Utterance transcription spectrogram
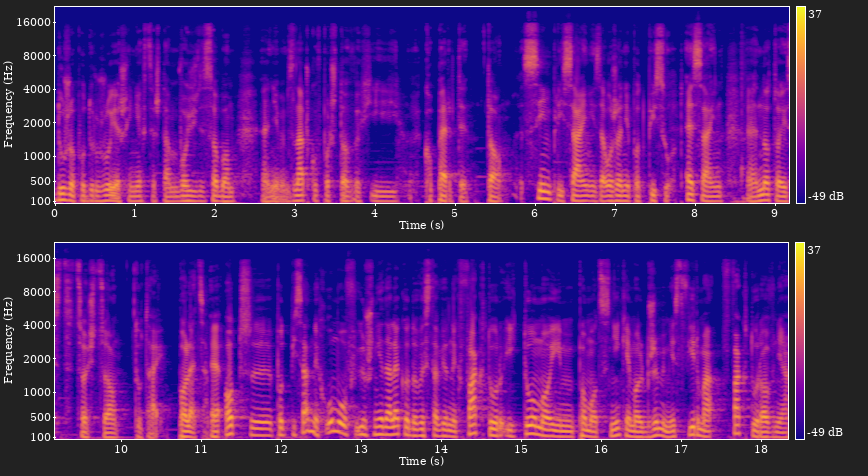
dużo podróżujesz i nie chcesz tam wozić ze sobą, e, nie wiem, znaczków pocztowych i koperty, to Simply Sign i założenie podpisu od eSign, e, no to jest coś, co tutaj polecam. E, Od y, podpisanych umów już niedaleko do wystawionych faktur i tu moim pomocnikiem olbrzymim jest firma Fakturownia,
